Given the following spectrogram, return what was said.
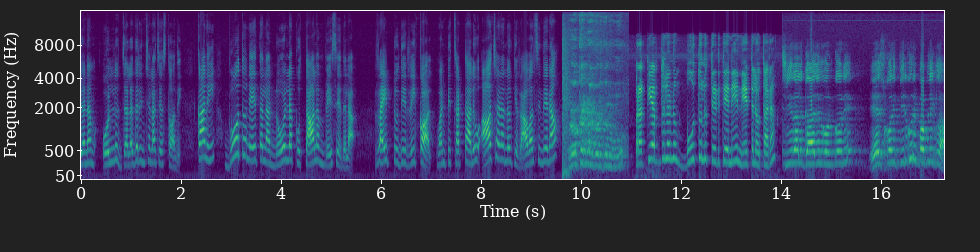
జనం ఒళ్ళు జలధరించేలా చేస్తోంది. కానీ బూతు నేతల నోళ్ళకు తాళం వేసేదెలా? రైట్ టు ది రీకాల్ వంటి చట్టాలు ఆచరణలోకి రావాల్సిందేనా? ప్రత్యర్థులను బూతులు తిడితేనే నేతలవుతారా? చీరలు గాజులు కొనుక్కొని వేసుకొని తిరుగు రిపబ్లిక్లా.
